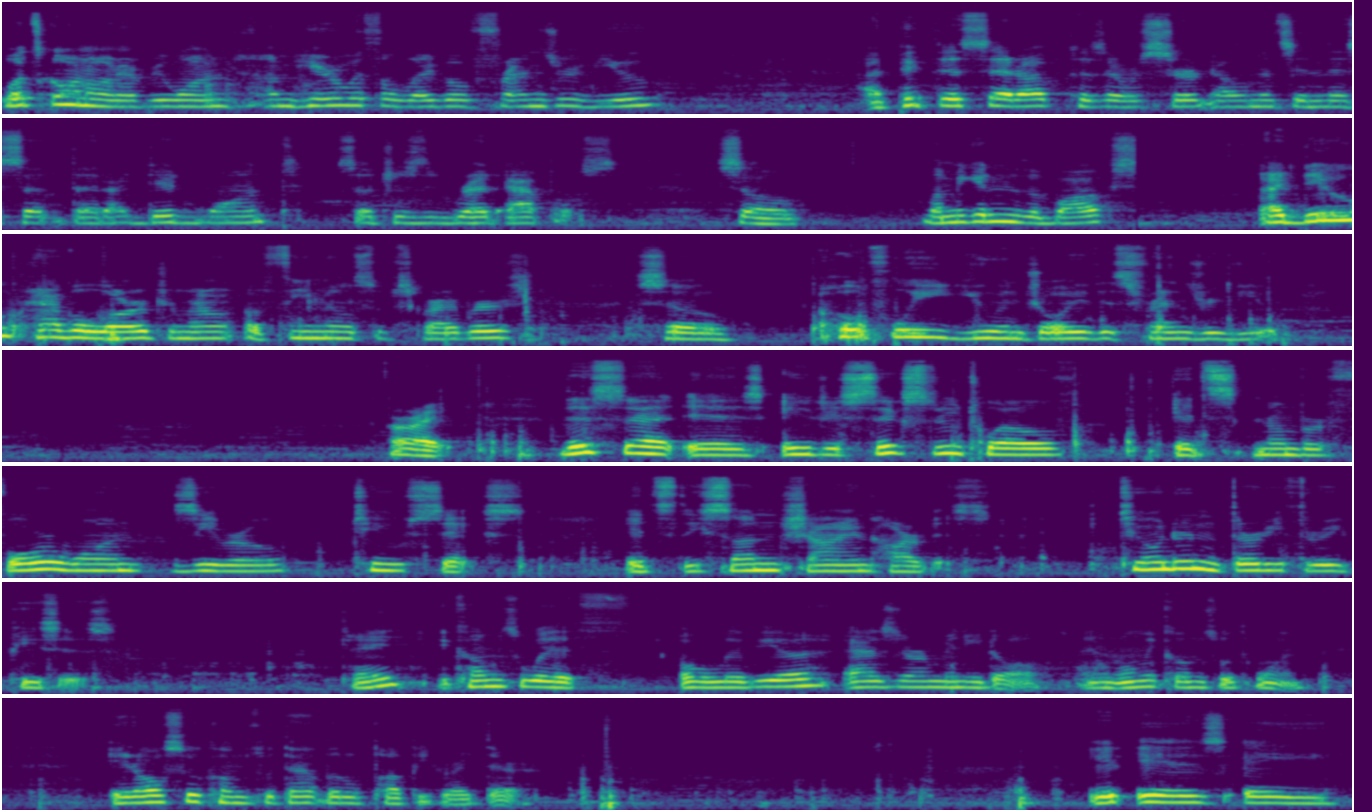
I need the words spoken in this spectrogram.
What's going on everyone? I'm here with a LEGO Friends review. I picked this set up because there were certain elements in this set that I did want, such as the red apples. So, let me get into the box. I do have a large amount of female subscribers, so hopefully you enjoy this Friends review. Alright, this set is ages 6 through 12. It's number 41026. It's the Sunshine Harvest. 233 pieces. Okay, it comes with Olivia as your mini doll, and it only comes with one. It also comes with that little puppy right there. It is a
